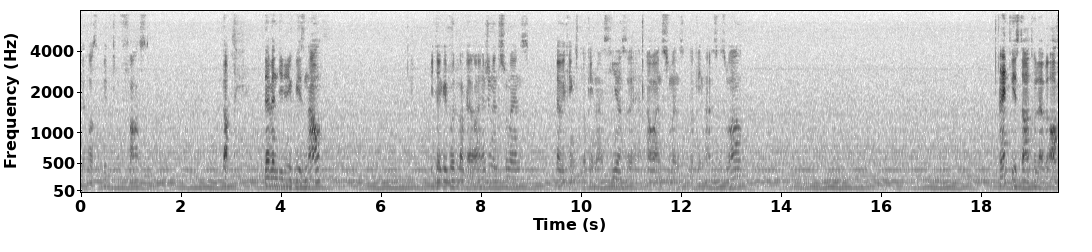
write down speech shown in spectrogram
That was a bit too fast. So, 70 degrees now. We take a good look at our engine instruments. Everything's looking nice here, so our instruments looking nice as well. And we start to level off.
